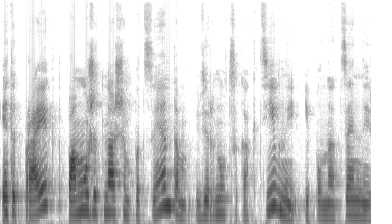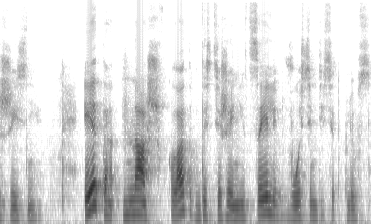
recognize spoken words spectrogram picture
Этот проект поможет нашим пациентам вернуться к активной и полноценной жизни. Это наш вклад в достижение цели 80+.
